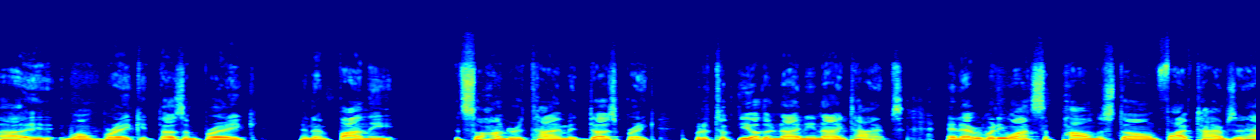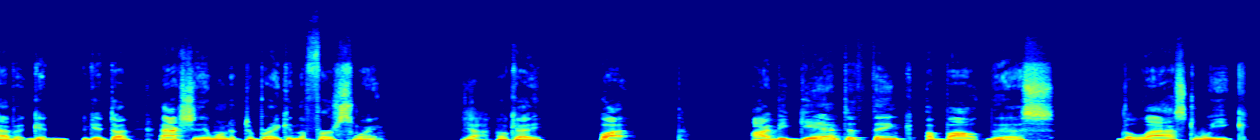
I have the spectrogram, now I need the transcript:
Uh, it won't break. It doesn't break. And then finally, it's the hundredth time it does break. But it took the other ninety nine times. And everybody wants to pound the stone five times and have it get get done. Actually, they want it to break in the first swing. Yeah. Okay. But I began to think about this the last week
